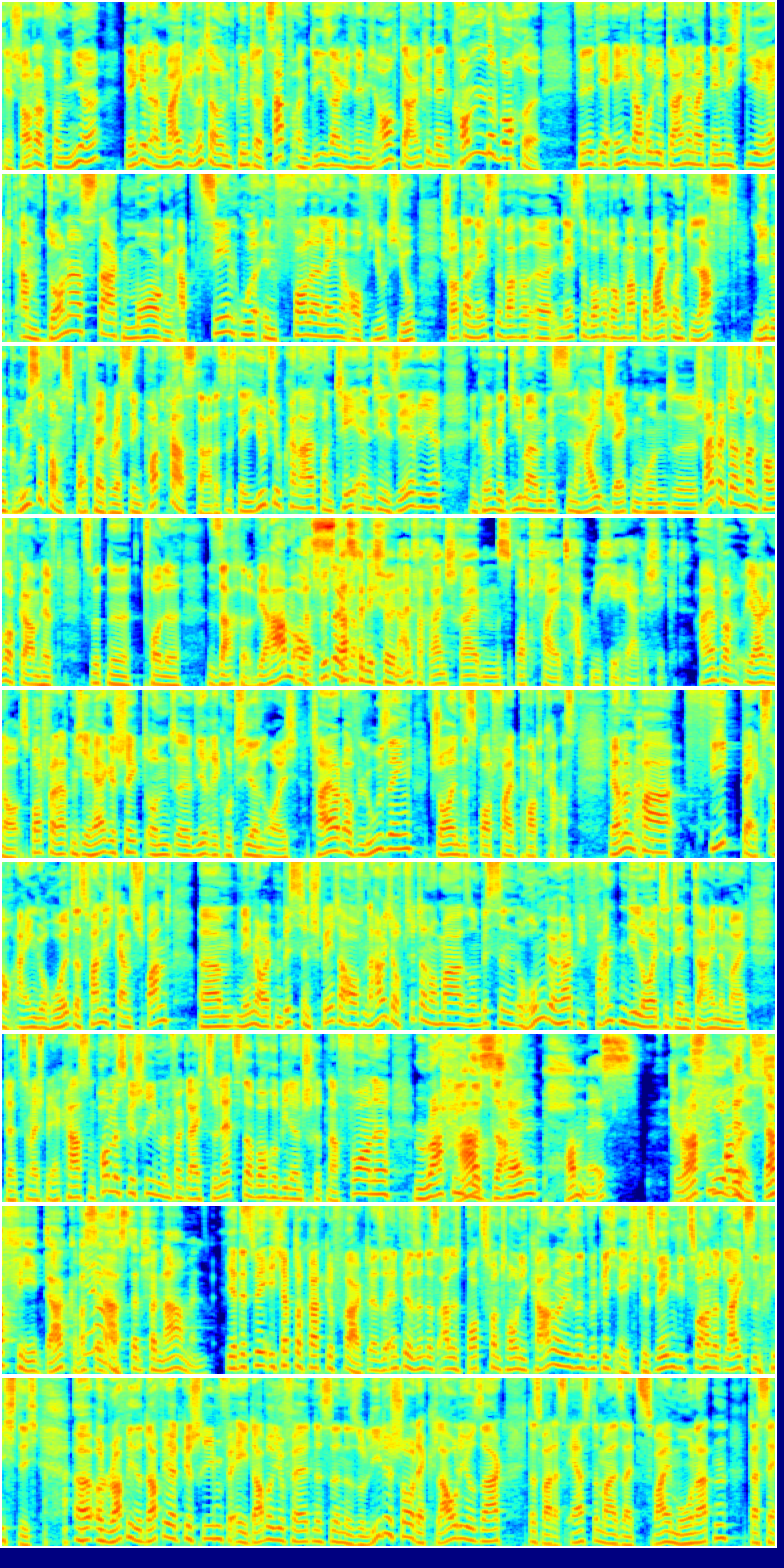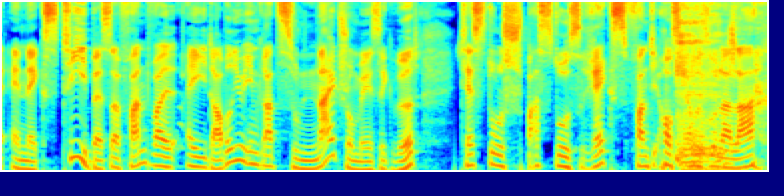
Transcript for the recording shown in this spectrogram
Der Shoutout von mir, der geht an Mike Ritter und Günther Zapf. An die sage ich nämlich auch Danke, denn kommende Woche findet ihr AW Dynamite nämlich direkt am Donnerstagmorgen ab 10 Uhr in voller Länge auf YouTube. Schaut dann nächste Woche, äh, nächste Woche doch mal vorbei und lasst liebe Grüße vom Spotfight Wrestling Podcast da. Das ist der YouTube-Kanal von TNT Serie. Dann können wir die mal ein bisschen hijacken und äh, schreibt euch das mal ins Hausaufgabenheft. Es wird eine tolle Sache. Wir haben auf das, Twitter. Das finde ich schön. Einfach reinschreiben, Spotfight hat mich hierher geschickt. Einfach, ja genau. Spotfight hat mich hierher geschickt und äh, wir rekrutieren euch. Tired of losing? Join the Spotfight Podcast. Wir haben ein paar Feedbacks auch eingeholt. Das fand ich ganz spannend. Ähm, nehmen wir heute ein bisschen später auf. Und da habe ich auf Twitter noch mal so ein bisschen rumgehört, wie fanden die Leute denn Dynamite? Da hat zum Beispiel der Carsten Pommes geschrieben, im Vergleich zu letzter Woche wieder einen Schritt nach vorne. Ruffy Carsten the Duff Pommes? Ruffy Pommes. the Duffy Duck? Was ja. sind das denn für Namen? Ja, deswegen, ich habe doch gerade gefragt. Also entweder sind das alles Bots von Tony Khan oder die sind wirklich echt. Deswegen die 200 Likes sind wichtig. äh, und Ruffy the Duffy hat geschrieben, für AEW-Verhältnisse eine solide Show. Der Claudio sagt, das war das erste Mal seit zwei Monaten, dass er NXT besser fand, weil AEW ihm gerade zu Nitro-mäßig wird. Testo Spastos Rex fand die Ausgabe so lala.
